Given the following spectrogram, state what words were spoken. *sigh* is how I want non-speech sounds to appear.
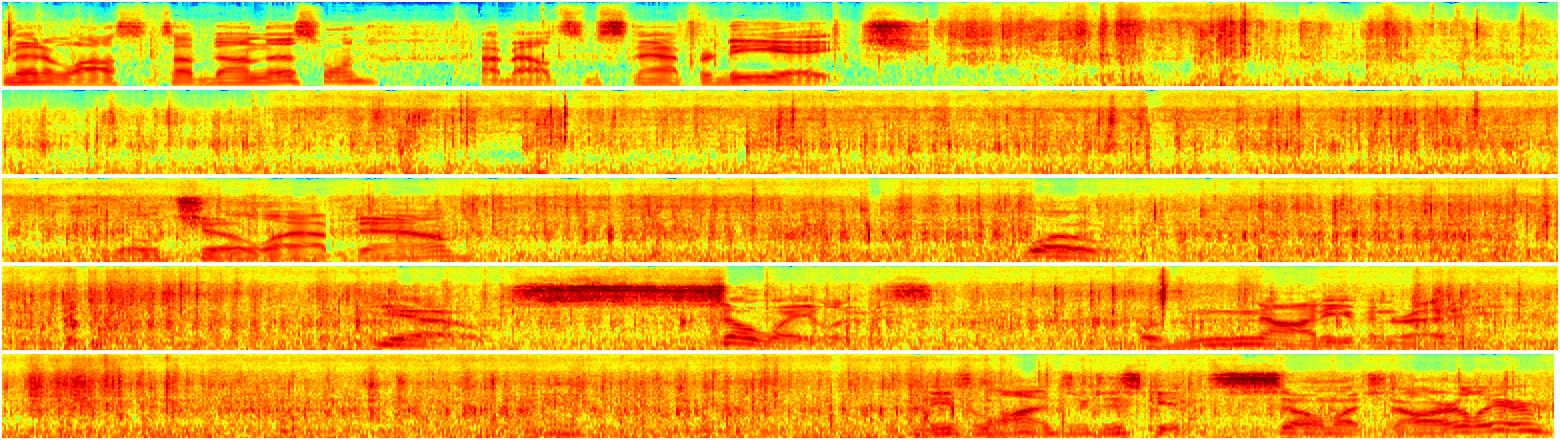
Been a while since I've done this one. How about some snapper DH? Little chill lap down. Whoa. Yo, so way loose. Was not even ready. Man. These lines are just getting so much gnarlier.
